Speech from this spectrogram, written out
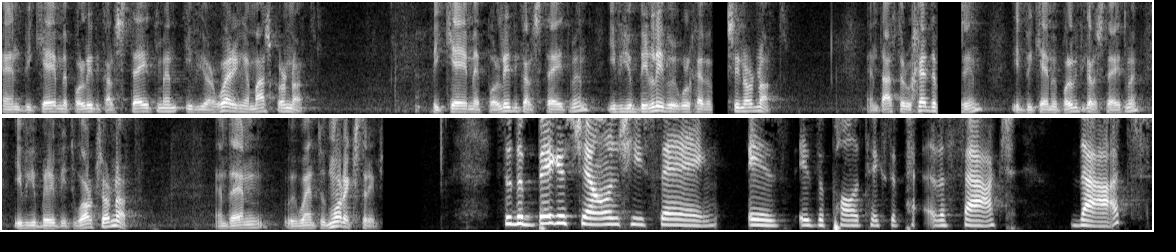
and became a political statement if you are wearing a mask or not. Became a political statement if you believe we will have a vaccine or not. And after we had the vaccine, it became a political statement if you believe it works or not. And then we went to more extremes. So the biggest challenge he's saying is is the politics of the fact that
